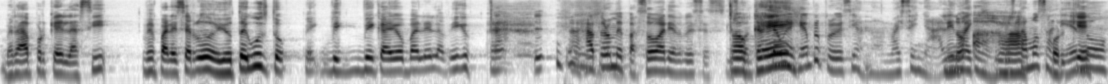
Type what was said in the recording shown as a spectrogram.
¿verdad? Porque el así me parece rudo, yo te gusto, me, me- me cayó mal el amigo. Ajá, pero me pasó varias veces. Les Ok. conté un ejemplo, pero decía, no, no hay señales, no, hay, no ajá, estamos saliendo.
